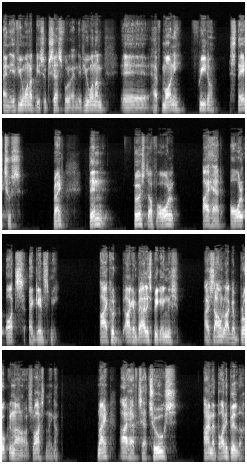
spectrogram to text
and if you want to be successful, and if you want to uh, have money, freedom, status, right? Then, first of all, I had all odds against me. I could, I can barely speak English. I sound like a broken Arnold Schwarzenegger, right? I have tattoos. I'm a bodybuilder,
